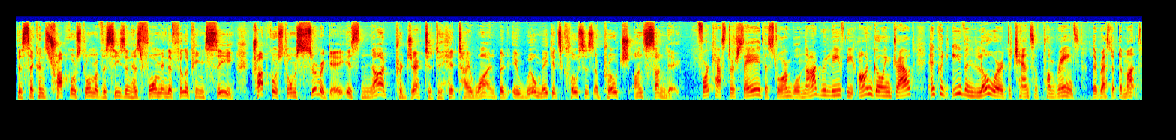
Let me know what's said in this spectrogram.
The second tropical storm of the season has formed in the Philippine Sea. Tropical storm Surigae is not projected to hit Taiwan, but it will make its closest approach on Sunday. Forecasters say the storm will not relieve the ongoing drought and could even lower the chance of plum rains the rest of the month.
